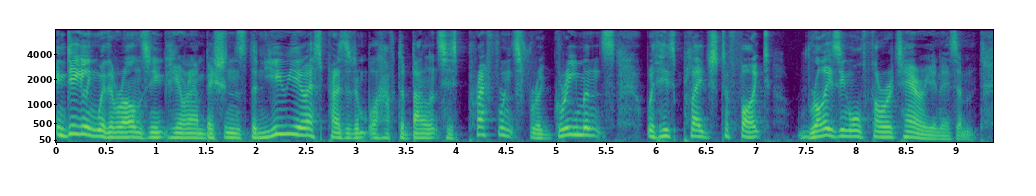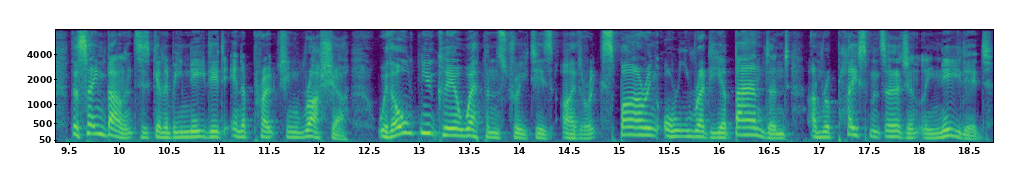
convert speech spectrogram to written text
In dealing with Iran's nuclear ambitions, the new US president will have to balance his preference for agreements with his pledge to fight rising authoritarianism. The same balance is going to be needed in approaching Russia, with old nuclear weapons treaties either expiring or already abandoned and replacements urgently needed.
